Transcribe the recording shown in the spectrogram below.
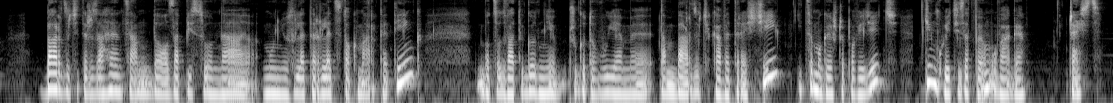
Bardzo Cię też zachęcam do zapisu na mój newsletter Let's Talk Marketing, bo co dwa tygodnie przygotowujemy tam bardzo ciekawe treści. I co mogę jeszcze powiedzieć? Dziękuję Ci za Twoją uwagę. Cześć!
